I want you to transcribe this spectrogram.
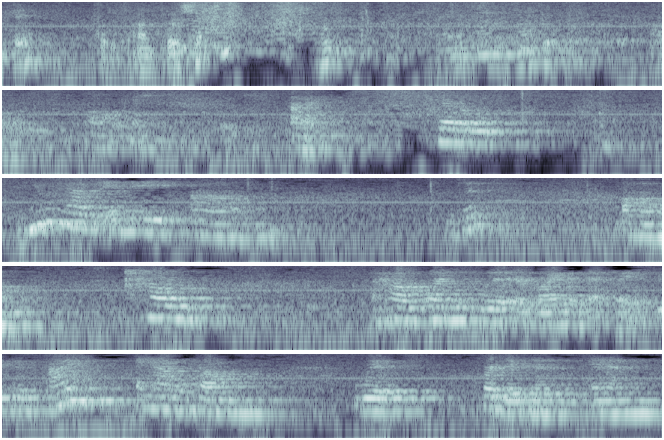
Okay, hold on for a second. All right, so, do you have any, um, suggestions on how, how one would arrive at that place? Because I have a problem with forgiveness and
